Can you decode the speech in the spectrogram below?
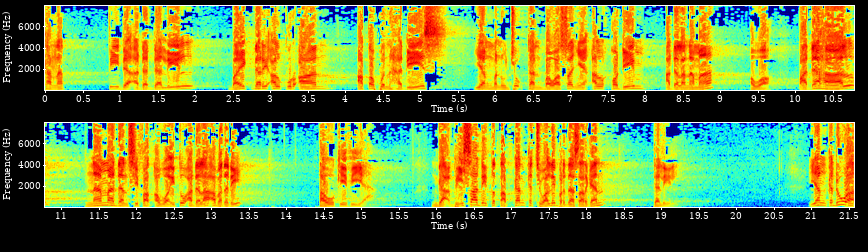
karena tidak ada dalil baik dari Al-Qur'an ataupun hadis yang menunjukkan bahwasanya Al-Qadim adalah nama Allah. Padahal nama dan sifat Allah itu adalah apa tadi? Tauqifiyah. Enggak bisa ditetapkan kecuali berdasarkan dalil. Yang kedua,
